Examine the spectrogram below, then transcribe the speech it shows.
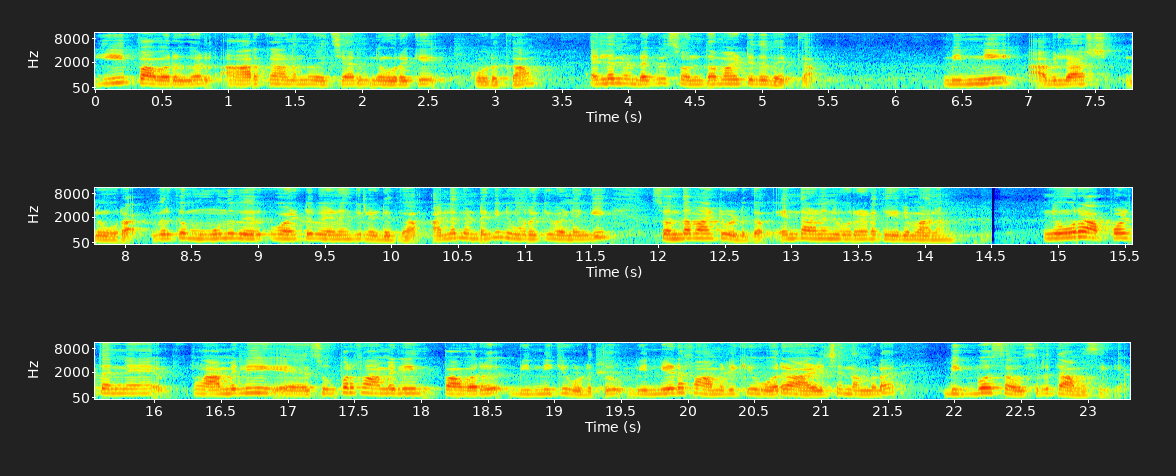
ഈ പവറുകൾ ആർക്കാണെന്ന് വെച്ചാൽ നൂറയ്ക്ക് കൊടുക്കാം. അല്ലെന്നുണ്ടെങ്കിൽ സ്വന്തമായിട്ടിത് വെക്കാം. ബിന്നി അഭിലാഷ് നൂറ. ഇവർക്ക് മൂന്ന് പേർക്കുമായിട്ട് വേണമെങ്കിൽ എടുക്കാം. അല്ലെന്നുണ്ടെങ്കിൽ നൂറയ്ക്ക് വേണമെങ്കിൽ സ്വന്തമായിട്ടും എടുക്കാം. എന്താണ് നൂറയുടെ തീരുമാനം? നൂറ അപ്പോൾ തന്നെ ഫാമിലി സൂപ്പർ ഫാമിലി പവർ ബിന്നിക്ക് കൊടുത്തു. ബിന്നിയുടെ ഫാമിലിക്ക് ഒരാഴ്ച നമ്മുടെ ബിഗ് ബോസ് ഹൗസിൽ താമസിക്കാം.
